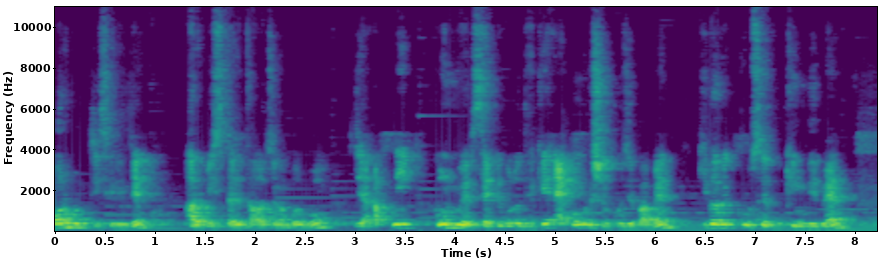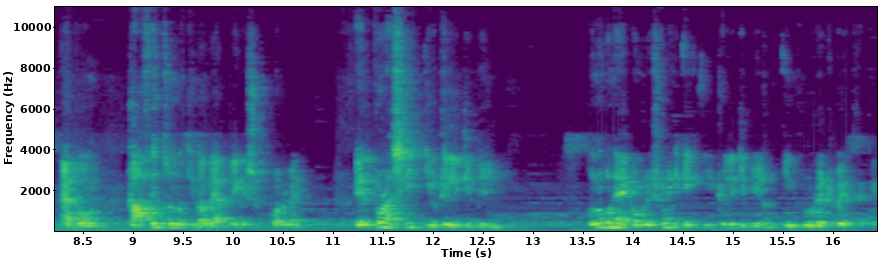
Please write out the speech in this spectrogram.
পরবর্তী সিরিজে আরও বিস্তারিত আলোচনা করব যে আপনি কোন ওয়েবসাইটগুলো থেকে অ্যাকোমোডেশন খুঁজে পাবেন, কীভাবে ক্রুজের বুকিং দিবেন এবং কাফের জন্য কীভাবে অ্যাপ্লিকেশন করবেন। এরপর আসি ইউটিলিটি বিল কোনো কোনো অ্যাকোমোডেশনে এই ইউটিলিটি বিল ইনক্লুডেড হয়ে থাকে।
